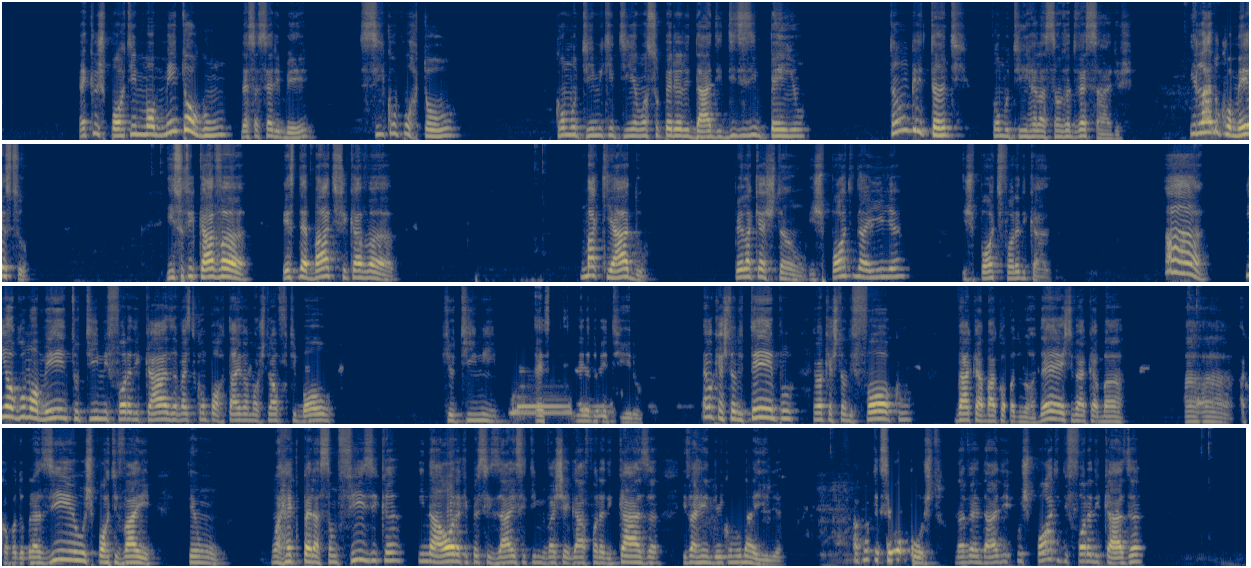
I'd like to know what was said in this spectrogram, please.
é que o esporte, em momento algum dessa Série B, se comportou como um time que tinha uma superioridade de desempenho tão gritante como tinha em relação aos adversários. E lá no começo, isso ficava. Esse debate ficava maquiado pela questão esporte na ilha, esporte fora de casa. Ah, em algum momento o time fora de casa vai se comportar e vai mostrar o futebol que o time é do retiro. É uma questão de tempo, é uma questão de foco. Vai acabar a Copa do Nordeste, vai acabar a, a, a Copa do Brasil, o esporte vai ter um, uma recuperação física e na hora que precisar esse time vai chegar fora de casa e vai render como na ilha. Aconteceu o oposto. Na verdade, o esporte de fora de casa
